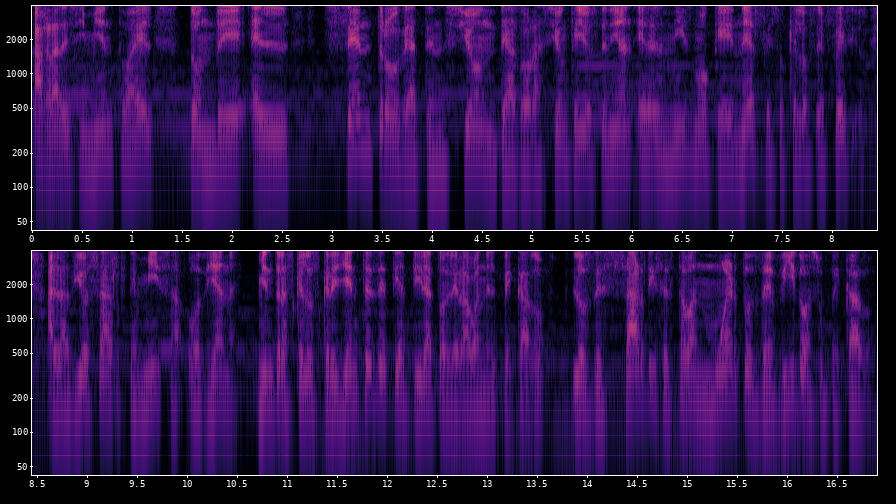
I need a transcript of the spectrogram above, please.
agradecimiento a él, donde el centro de atención, de adoración que ellos tenían era el mismo que en Éfeso, que los efesios, a la diosa Artemisa o Diana. Mientras que los creyentes de Tiatira toleraban el pecado, los de Sardis estaban muertos debido a su pecado.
